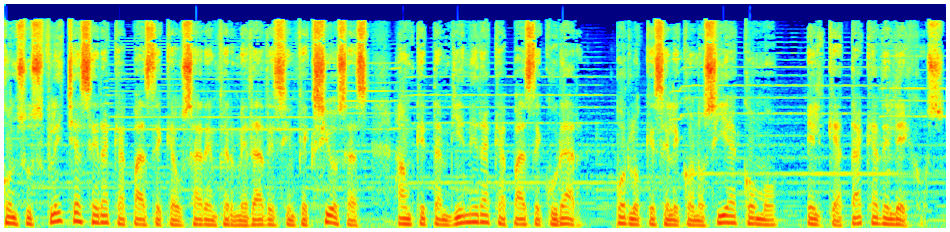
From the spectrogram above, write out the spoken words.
Con sus flechas era capaz de causar enfermedades infecciosas, aunque también era capaz de curar, por lo que se le conocía como el que ataca de lejos.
